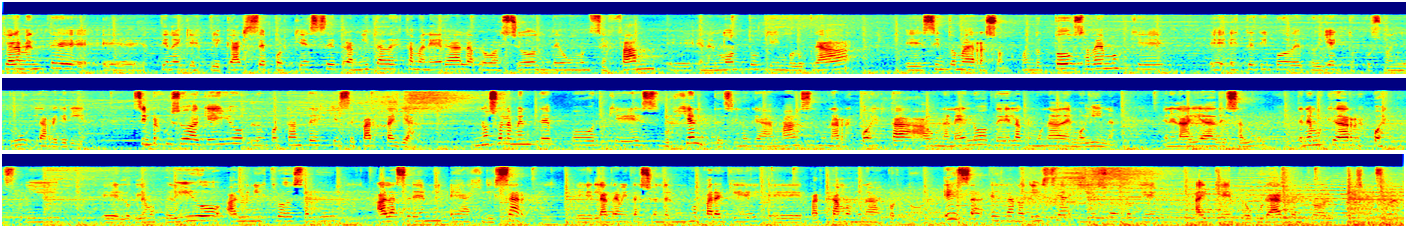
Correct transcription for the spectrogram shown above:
Claramente eh, tiene que explicarse por qué se tramita de esta manera la aprobación de un CEFAM eh, en el monto que involucraba eh, síntoma de razón, cuando todos sabemos que este tipo de proyectos, por su magnitud, la requería. Sin perjuicio de aquello, lo importante es que se parta ya, no solamente porque es urgente, sino que además es una respuesta a un anhelo de la comuna de Molina. En el área de salud tenemos que dar respuestas eh, lo que le hemos pedido al ministro de Salud, a la Ceremi, es agilizar eh, la tramitación del mismo para que eh, partamos de una vez por todas. Esa es la noticia y eso es lo que hay que procurar dentro de las próximas semanas.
